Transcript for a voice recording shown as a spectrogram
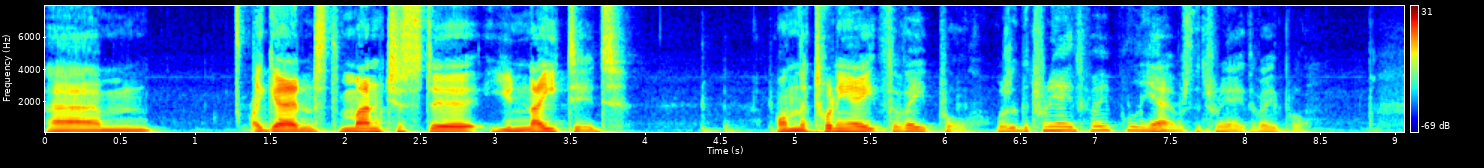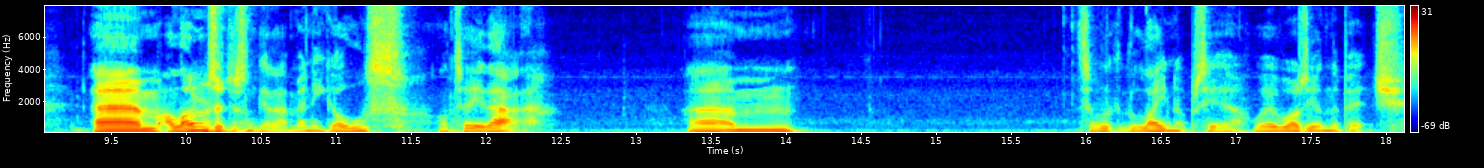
um, against Manchester United on the 28th of April. Was it the 28th of April? Yeah, it was the 28th of April. Um, Alonso doesn't get that many goals, I'll tell you that. Um, let's have a look at the lineups here. Where was he on the pitch?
